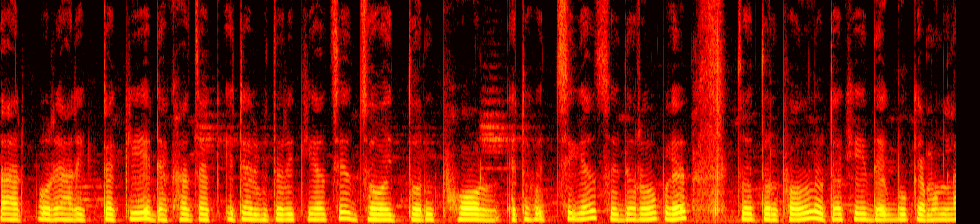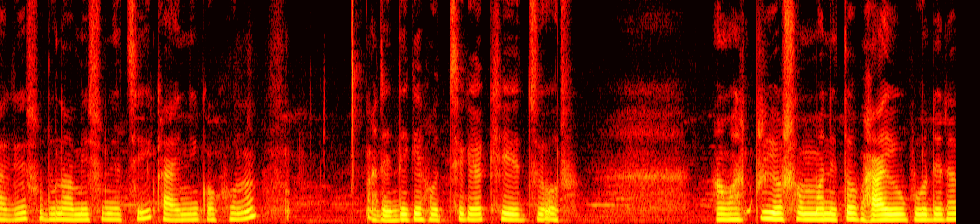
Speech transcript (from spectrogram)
তারপরে আরেকটা কি দেখা যাক এটার ভিতরে কি আছে, জয়তন ফল। এটা হচ্ছে গিয়ে সৌদি আরবের জয়তন ফল, ওটা খেয়ে দেখব কেমন লাগে। শুধু না আমি শুনেছি, খাইনি কখনো। আর এদিকে হচ্ছে গিয়ে খেজুর। আমার প্রিয় সম্মানিত ভাই ও বোনেরা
